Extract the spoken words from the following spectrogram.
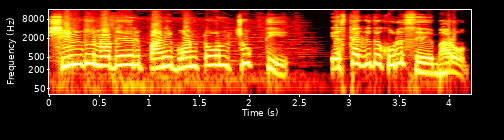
সিন্ধু নদের পানি বন্টন চুক্তি স্থগিত করেছে ভারত।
